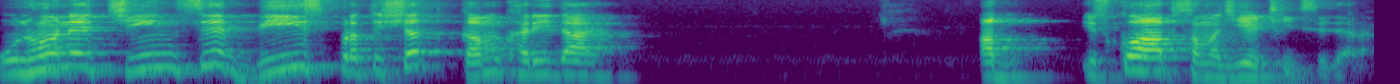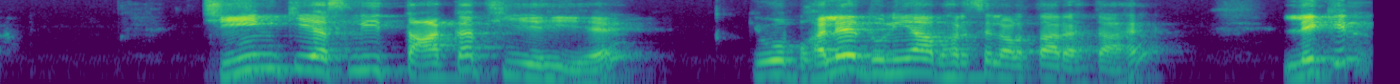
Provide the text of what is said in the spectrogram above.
उन्होंने चीन से 20 प्रतिशत कम खरीदा है। अब इसको आप समझिए ठीक से जरा। चीन की असली ताकत यही है कि वो भले दुनिया भर से लड़ता रहता है लेकिन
